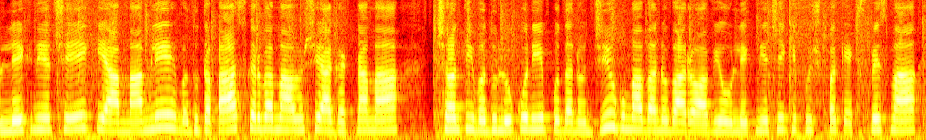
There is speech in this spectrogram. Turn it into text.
ઉલ્લેખનીય છે કે આ મામલે વધુ તપાસ કરવામાં આવશે. આ ઘટનામાં છ થી વધુ લોકોને પોતાનો જીવ ગુમાવવાનો વારો આવ્યો. ઉલ્લેખનીય છે કે પુષ્પક એક્સપ્રેસમાં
